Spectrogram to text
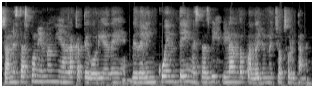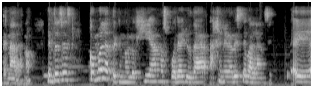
O sea, me estás poniendo a mí en la categoría de, de delincuente y me estás vigilando cuando yo no he hecho absolutamente nada, ¿no? Entonces, ¿cómo la tecnología nos puede ayudar a generar este balance? eh,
